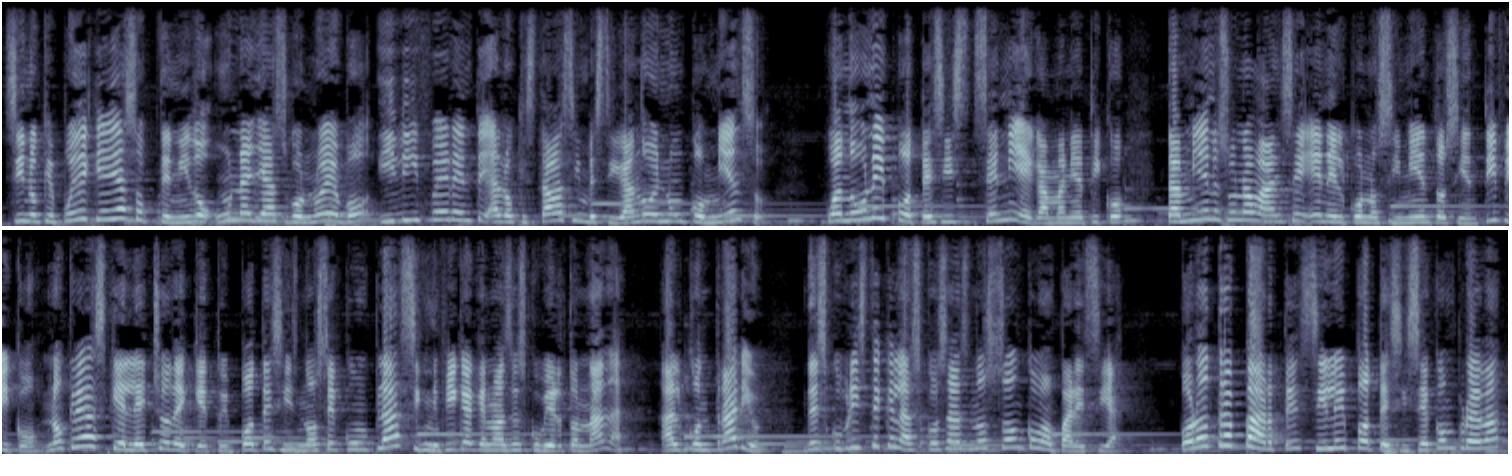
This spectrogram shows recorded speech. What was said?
sino que puede que hayas obtenido un hallazgo nuevo y diferente a lo que estabas investigando en un comienzo. Cuando una hipótesis se niega, maniático, también es un avance en el conocimiento científico. No creas que el hecho de que tu hipótesis no se cumpla significa que no has descubierto nada. Al contrario, descubriste que las cosas no son como parecía. Por otra parte, si la hipótesis se comprueba,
